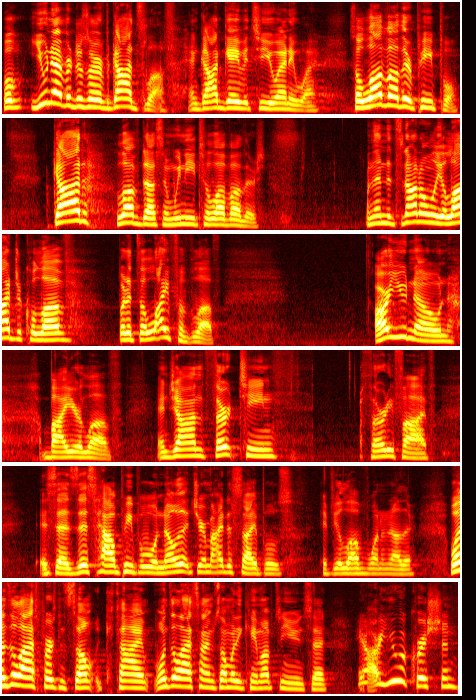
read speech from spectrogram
Well, you never deserved God's love, and God gave it to you anyway. So love other people. God loved us, and we need to love others. And then it's not only a logical love, but it's a life of love. Are you known by your love? In John 13, 35, it says, This how people will know that you're my disciples if you love one another. When's the last person some time when's the last time somebody came up to you and said, you know, are you a Christian?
